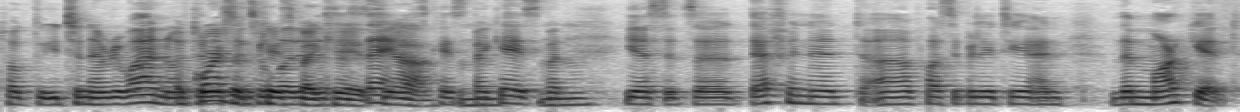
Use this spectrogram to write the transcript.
talk to each and every one. Or Of course it's case it by is case, yeah. It's case by Mhm, case. But mhm. yes, it's a definite uh, possibility, and the market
